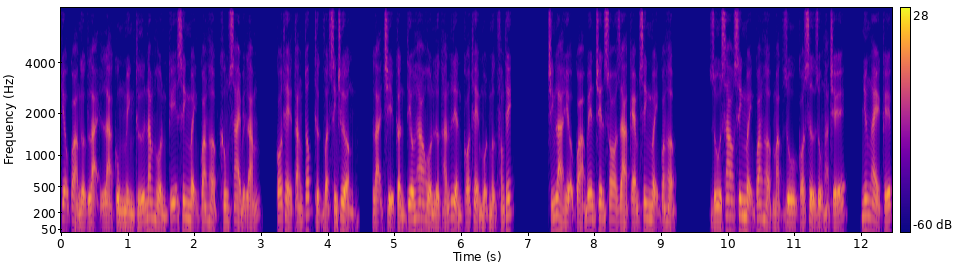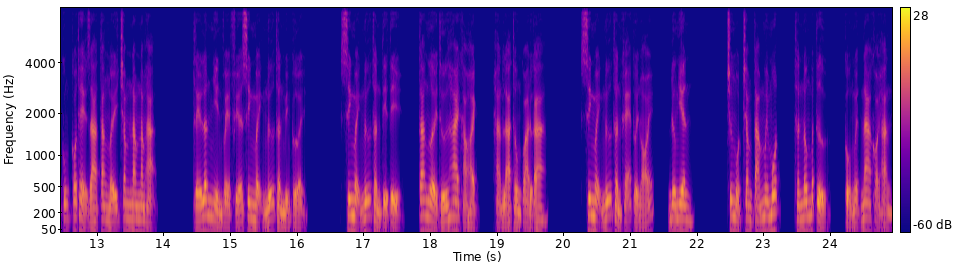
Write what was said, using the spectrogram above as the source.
Hiệu quả ngược lại là cùng mình thứ năm hồn kỹ sinh mệnh quang hợp không sai biệt lắm, có thể tăng tốc thực vật sinh trưởng, lại chỉ cần tiêu hao hồn lực hắn liền có thể một mực phong thích. Chính là hiệu quả bên trên so ra kém sinh mệnh quang hợp. Dù sao sinh mệnh quang hợp mặc dù có sử dụng hạn chế, nhưng ngày kế cũng có thể gia tăng mấy trăm năm năm hạn. Thế lân nhìn về phía sinh mệnh nữ thần mỉm cười. Sinh mệnh nữ thần tỷ tỷ, ta người thứ hai khảo hạch, hẳn là thông qua được a. Sinh mệnh nữ thần khẽ cười nói, đương nhiên chương một trăm tám mươi mốt, thần nông bất tử, cổ nguyệt na khỏi hẳn,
